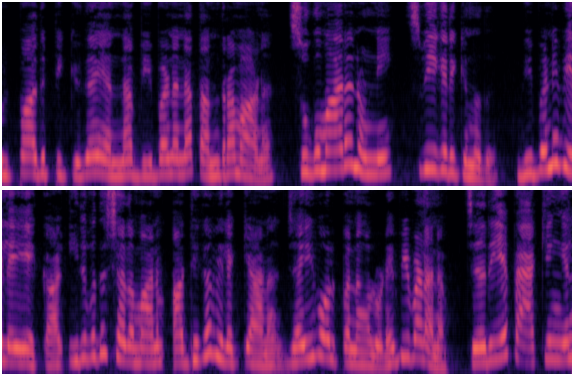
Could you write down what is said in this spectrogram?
ഉൽപ്പാദിപ്പിക്കുക എന്ന വിപണന തന്ത്രമാണ് സുകുമാരനുണ്ണി സ്വീകരിക്കുന്നത്. വിപണി വിലയേക്കാൾ ഇരുപത് ശതമാനം അധിക വിലയ്ക്കാണ് ജൈവോൽപ്പന്നങ്ങളുടെ വിപണനം. ചെറിയ പാക്കിങ്ങിൽ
